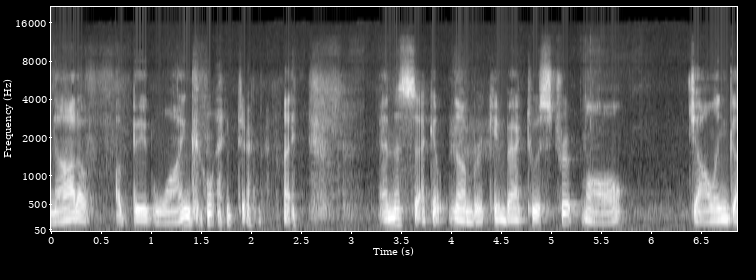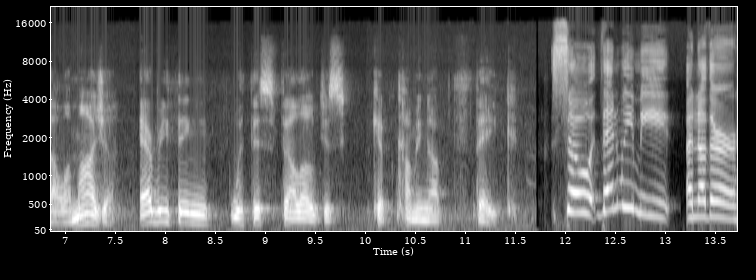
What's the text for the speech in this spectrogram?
not a, a big wine collector. and the second number came back to a strip mall, Jalan Maja. Everything with this fellow just kept coming up fake. So then we meet another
